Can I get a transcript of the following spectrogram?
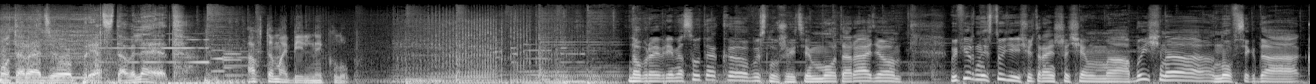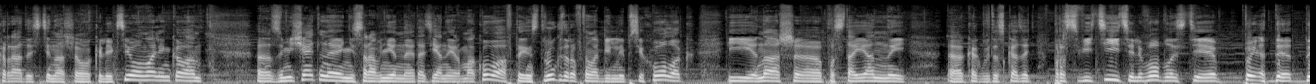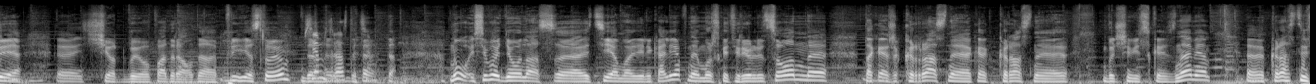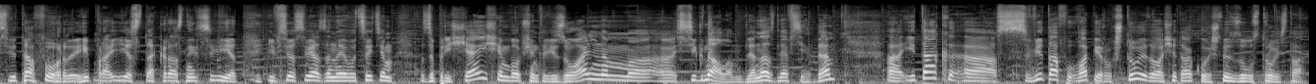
Моторадио представляет Автомобильный клуб. Доброе время суток, вы слушаете Моторадио. В эфирной студии чуть раньше, чем обычно, но всегда к радости нашего коллектива маленького. Замечательная, несравненная Татьяна Ермакова, автоинструктор, автомобильный психолог и наш э, постоянный э, как бы это сказать, просветитель в области ПДД. Э, черт бы его подрал, да. Приветствуем. Всем да, здравствуйте. Да, да. Ну, сегодня у нас э, тема великолепная, можно сказать, революционная, такая же красная, как красное большевистское знамя, э, красный светофор и проезд на красный свет, и все связанное вот с этим запрещающим, в общем-то, визуальным э, сигналом для нас, для всех, да? А, Итак, э, светофор, во-первых, что это вообще такое, что это за устройство?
